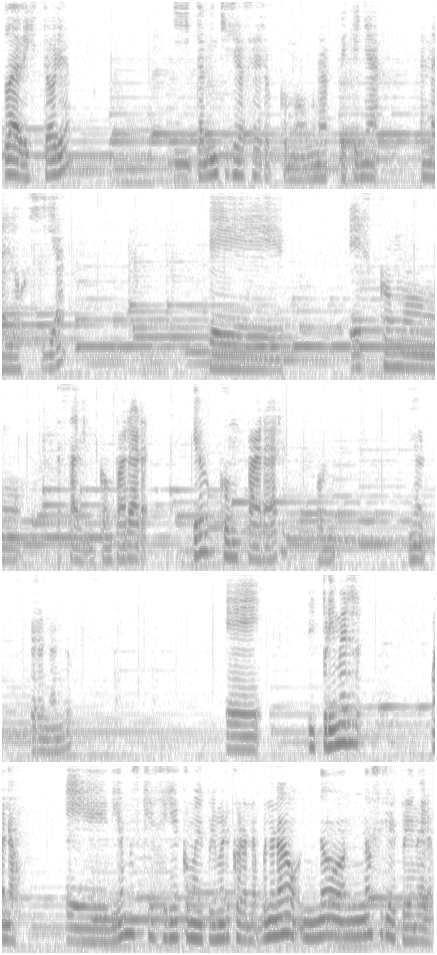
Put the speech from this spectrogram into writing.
Toda la historia. Y también quisiera hacer como una pequeña analogía. Que es como, ya saben, comparar. Quiero comparar con señor Fernando. Eh, el primer bueno, eh, digamos que sería como el primer coronavirus. Bueno, no, no, no sería el primero,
